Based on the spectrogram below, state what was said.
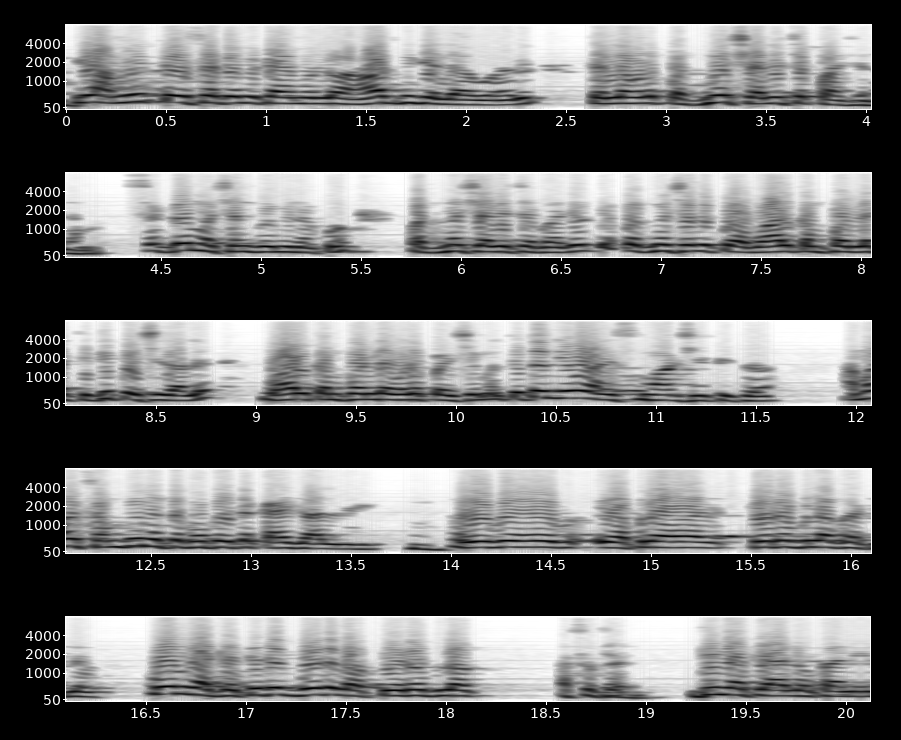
हे आम्ही त्यासाठी आम्ही काय म्हणलो आज बी गेल्यावर त्यांना मला पद्मशालीचं पाहिजे. सगळं मशानभूमी नको. पद्मशालीचं पाहिजे. ते पद्मशाली वॉल कंपाऊंडला किती पैसे झाले? वॉल कंपाऊंडला एवढे पैसे मग तिथं लिहा आहे स्मार्ट सिटीचं आम्हाला समजून येतं बाबा इथं काय झालं नाही. अरे ब- आपलं पेरो ब्लॉक घातलं. कोण घातलं? तिथे बोर्ड लाव पेरो ब्लॉक असं सर दिलं त्या लोकांनी.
